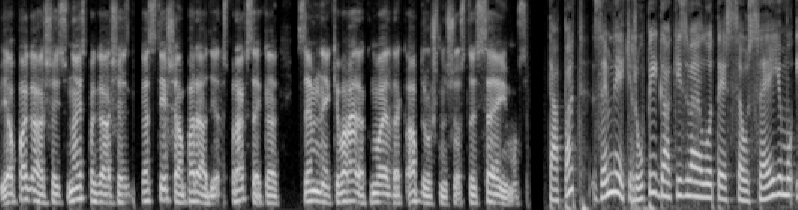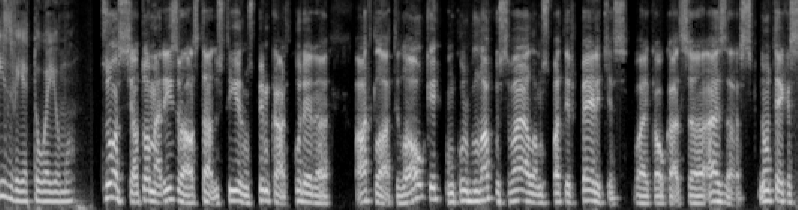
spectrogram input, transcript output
jau pagājušais un aizpagājušais gads tiešām parādījās praksē, ka zemnieki vairāk un vairāk apdrošina šos sējumus. Tāpat zemnieki rūpīgāk izvēloties savu sējumu izvietojumu. Zosis jau tomēr izvēlas tādus tīrumus, pirmkārt, kur ir atklāti lauki, un kur blakus vēlams pat ir peļķis vai kaut kāds ezers. Nu, tie, kas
